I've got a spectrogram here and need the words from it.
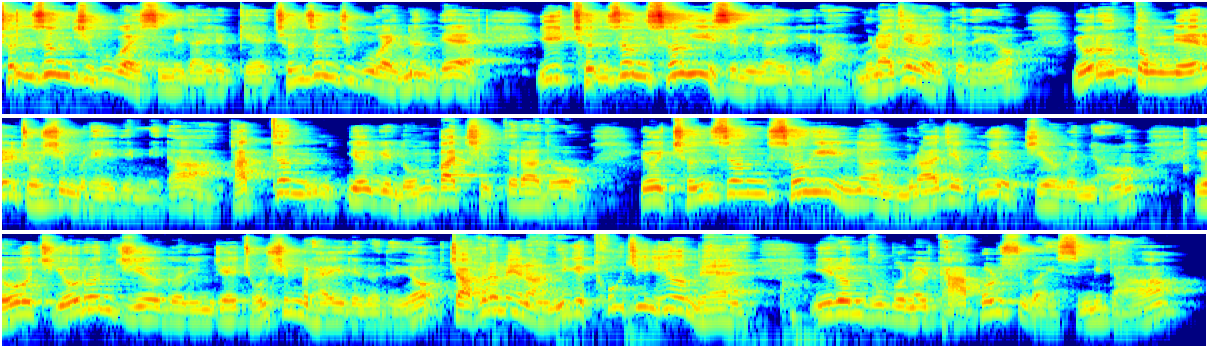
천성지구가 있습니다. 이렇게 천성지구가 있는데 이 천성성이 있습니다. 여기가 문화재가 있거든요. 요런 동네를 조심을 해야 됩니다. 같은 여기 논밭이 있더라도 요 천성성이 있는 문화재 구역 지역은요. 요 요런 지역은 이제 조심을 해야 되거든요. 자, 그러면은 이게 토지 위험에 이런 부분을 다 볼 수가 있습니다.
